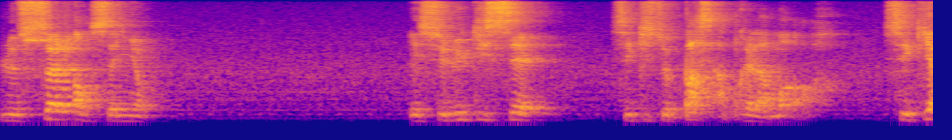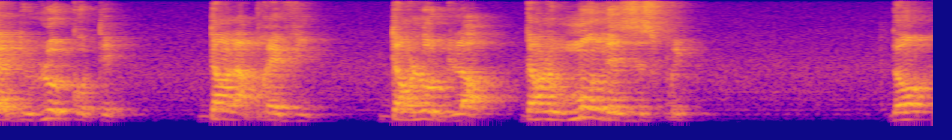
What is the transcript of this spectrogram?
Le seul enseignant. Et celui qui sait ce qui se passe après la mort. Ce qu'il y a de l'autre côté, dans l'après-vie, dans l'au-delà, dans le monde des esprits. Donc,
